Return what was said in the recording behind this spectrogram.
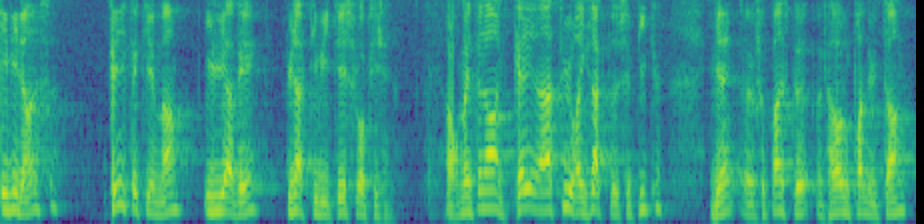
évidence qu'effectivement, il y avait une activité sur l'oxygène. Alors maintenant, quelle est la nature exacte de ce pic? Eh bien, euh, je pense qu'il va nous prendre du temps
